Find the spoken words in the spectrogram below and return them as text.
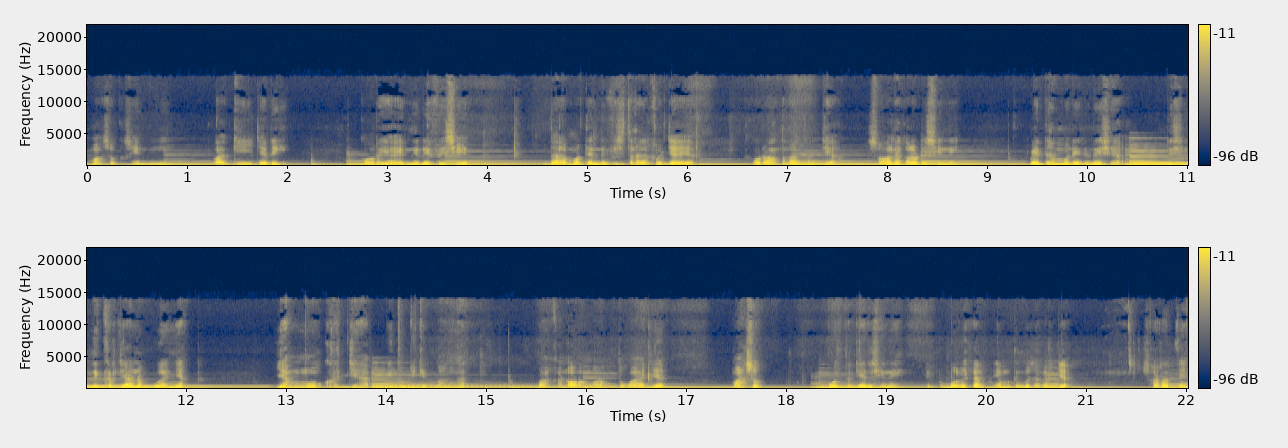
masuk ke sini lagi. Jadi Korea ini defisit. Dalam artian defisit tenaga kerja ya. Kekurangan tenaga kerja. Soalnya kalau di sini beda sama di Indonesia. Di sini kerjaannya banyak. Yang mau kerja itu dikit banget bahkan orang-orang tua aja masuk buat kerja di sini. Diperbolehkan yang penting bisa kerja. Syaratnya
